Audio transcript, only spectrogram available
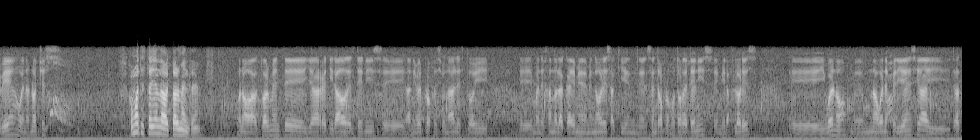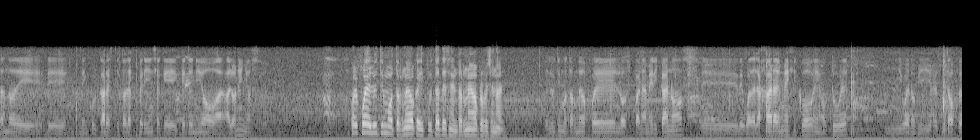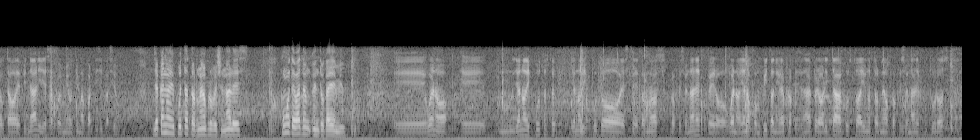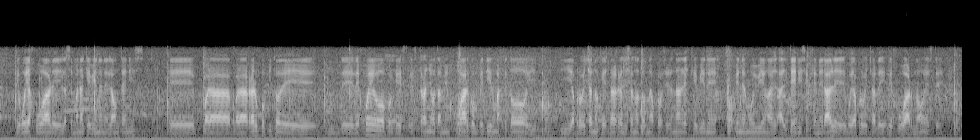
Muy bien, buenas noches. ¿Cómo te está yendo actualmente? Bueno, actualmente ya retirado del tenis eh, a nivel profesional, estoy eh, manejando la Academia de Menores aquí en el Centro Promotor de Tenis, en Miraflores. Eh, y bueno, una buena experiencia y tratando de, inculcar este, toda la experiencia que, he tenido a, los niños. ¿Cuál fue el último torneo que disputaste en el torneo profesional? El último torneo fue los Panamericanos eh, de Guadalajara en México en octubre y bueno, mi resultado fue octavo de final y esa fue mi última participación. Ya que no disputas torneos profesionales, ¿cómo te va en tu academia? Eh, bueno, eh, ya no disputo ya no disputo este, torneos profesionales, pero bueno, ya no compito a nivel profesional, pero ahorita justo hay unos torneos profesionales futuros que voy a jugar eh, la semana que viene en el lawn tennis eh, para, para, agarrar un poquito de, de, juego porque extraño también jugar, competir más que todo y, aprovechando que está realizando torneos profesionales que viene, viene muy bien al, tenis en general, eh, voy a aprovechar de, jugar, ¿no? Este,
